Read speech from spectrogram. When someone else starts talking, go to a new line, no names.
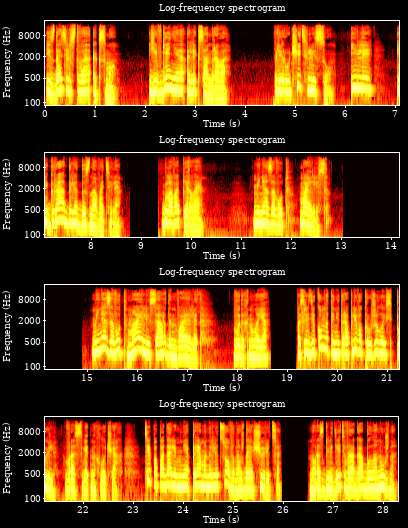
Издательство «Эксмо». Евгения Александрова. «Приручить лису» или «Игра для дознавателя». Глава первая. Меня зовут Майлис. «Меня зовут Майлис Арден Вайлет», — выдохнула я. Посреди комнаты неторопливо кружилась пыль в рассветных лучах. Те попадали мне прямо на лицо, вынуждая щуриться. Но разглядеть врага было нужно.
